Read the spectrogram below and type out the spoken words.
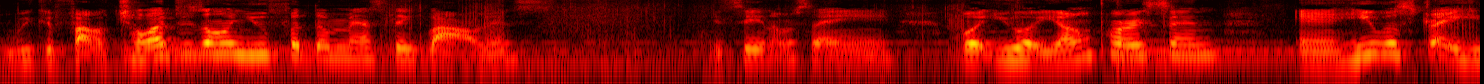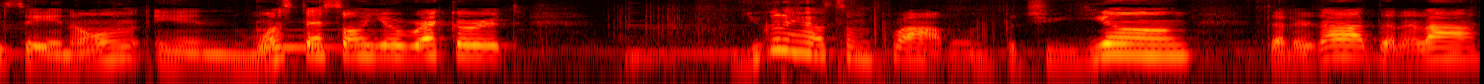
We could file charges on you for domestic violence. You see what I'm saying? But you're a young person, and he was straight. He said, on and once that's on your record, you're gonna have some problems. But you're young, da da da da da da.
